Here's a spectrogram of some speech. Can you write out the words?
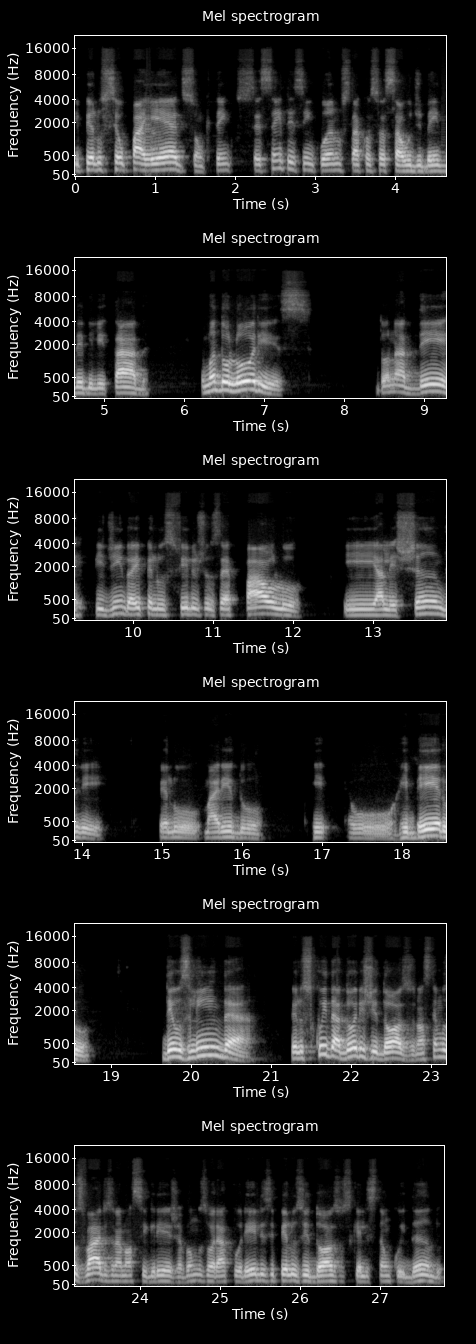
e pelo seu pai Edson, que tem 65 anos, está com a sua saúde bem debilitada. Irmã Dolores, Dona D, pedindo aí pelos filhos José Paulo e Alexandre, pelo marido o Ribeiro, Deus linda, pelos cuidadores de idosos, nós temos vários na nossa igreja, vamos orar por eles e pelos idosos que eles estão cuidando.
